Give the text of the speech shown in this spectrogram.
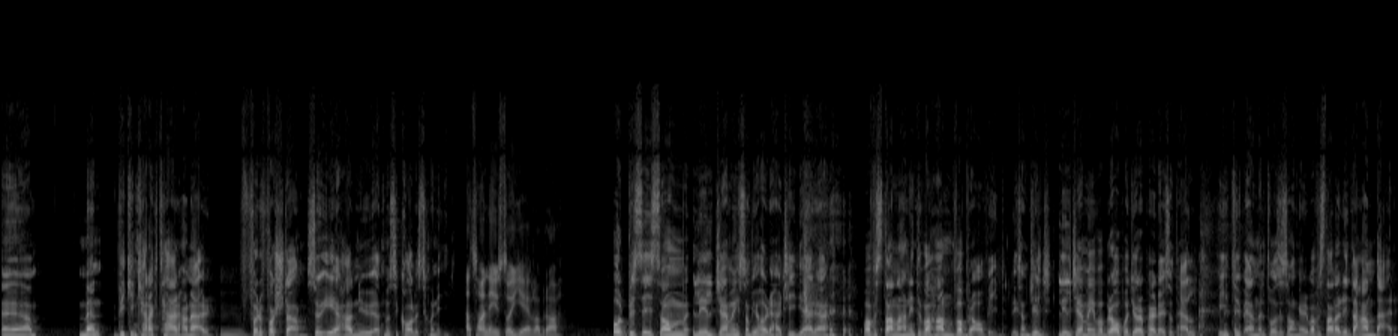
Eh, men vilken karaktär han är. Mm. För det första så är han ju ett musikaliskt geni. Alltså han är ju så jävla bra. Och precis som Lil Jemmy som vi hörde här tidigare, varför stannar han inte vad han var bra vid? Liksom, Lil, Jemmy var bra på att göra Paradise Hotel i typ en eller två säsonger. Varför stannade inte han där?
